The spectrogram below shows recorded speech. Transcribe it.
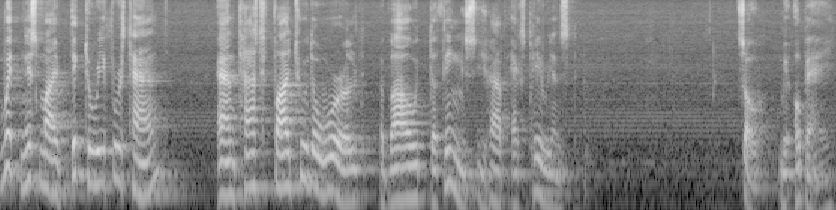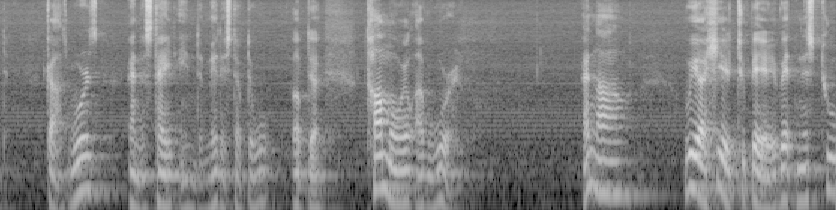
witness my victory firsthand and testify to the world about the things you have experienced. So we obeyed God's words and stayed in the midst of the, of the turmoil of war. And now we are here to bear witness to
